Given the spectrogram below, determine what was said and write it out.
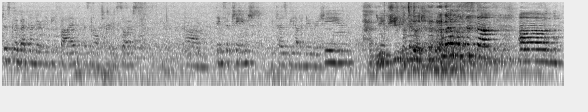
Just going back on your EB5 as an alternative source, um, things have changed because we have a new regime. New regime, that's good. Political system, um,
